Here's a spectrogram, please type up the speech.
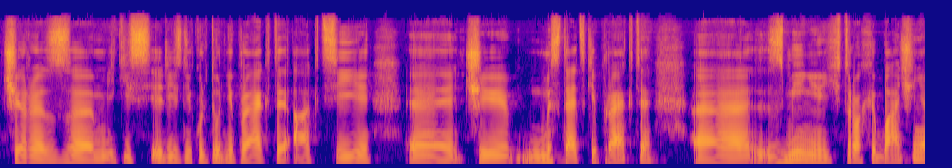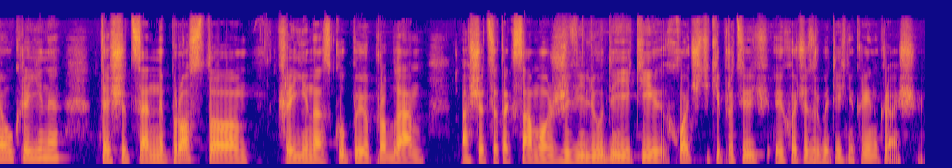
через ем, якісь різні культурні проекти, акції е, чи мистецькі проекти, е, змінюють трохи бачення України, те, що це не просто країна з купою проблем. А що це так само живі люди, які хочуть, які працюють і хочуть зробити їхню країну кращою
